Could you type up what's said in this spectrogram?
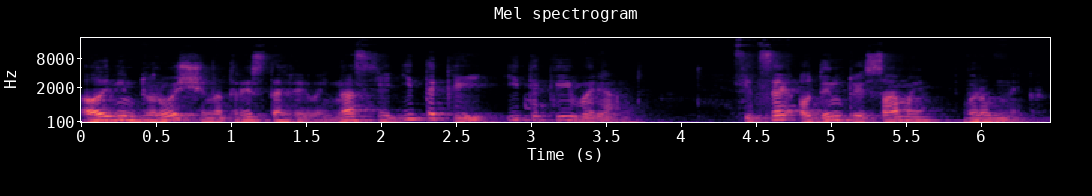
але він дорожче на 300 гривень. У нас є і такий, і такий варіант. І це один той самий виробник.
